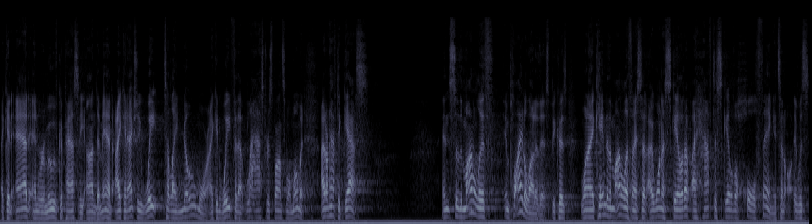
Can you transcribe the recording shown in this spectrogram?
I can add and remove capacity on demand. I can actually wait till I know more. I can wait for that last responsible moment. I don't have to guess. And so the monolith implied a lot of this because when I came to the monolith and I said, I want to scale it up, I have to scale the whole thing. It's an, it was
